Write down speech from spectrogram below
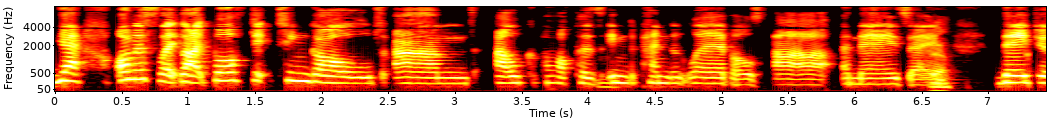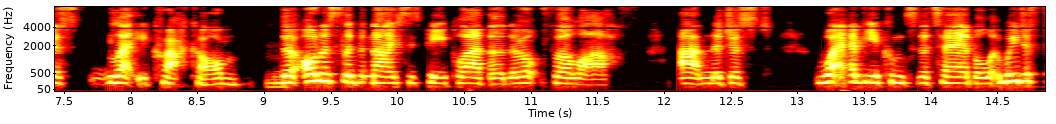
Yeah, honestly, like both Dipped Gold and Alcopopper's mm. independent labels are amazing. Yeah. They just let you crack on. Mm. They're honestly the nicest people ever. They're up for a laugh, and they're just whatever you come to the table. We just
